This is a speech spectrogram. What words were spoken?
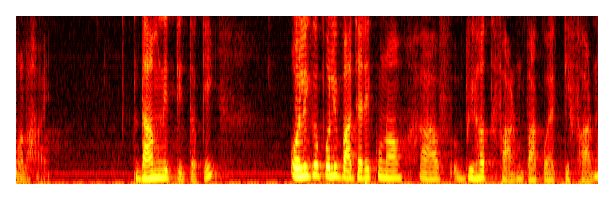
বলা হয়। দাম নেতৃত্ব কি? অলিগোপলি বাজারে কোনো বৃহৎ ফার্ম বা কয়েকটি ফার্ম,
